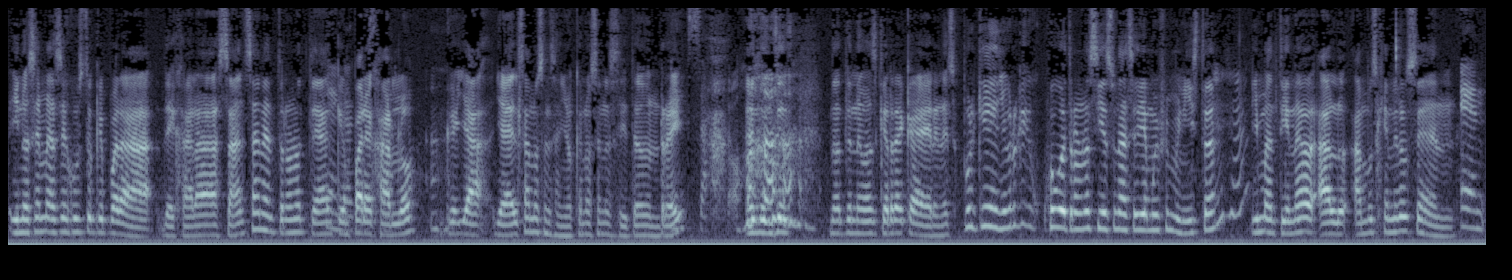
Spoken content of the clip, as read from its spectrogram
y no se me hace justo que para dejar a Sansa en el trono tengan que emparejarlo. Que, ya, ya Elsa nos enseñó que no se necesita de un rey. Exacto. Entonces no tenemos que recaer en eso. Porque yo creo que Juego de Tronos sí es una serie muy feminista y mantiene a, ambos géneros en... En,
